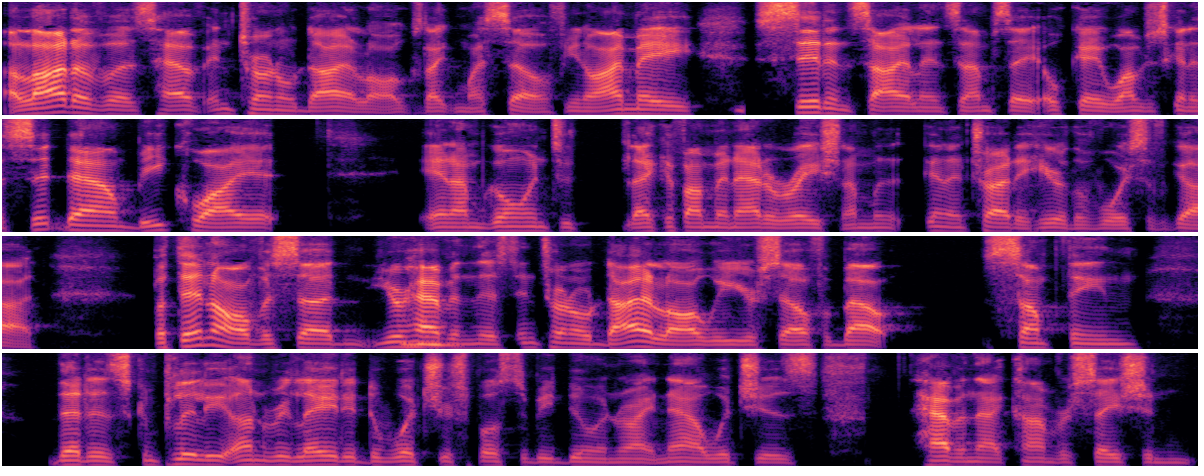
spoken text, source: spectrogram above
a lot of us have internal dialogues, like myself. You know, I may sit in silence and I'm say, okay, well, I'm just going to sit down, be quiet, and I'm going to like if I'm in adoration, I'm going to try to hear the voice of God. But then all of a sudden, you're mm-hmm. having this internal dialogue with yourself about something that is completely unrelated to what you're supposed to be doing right now, which is having that conversation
